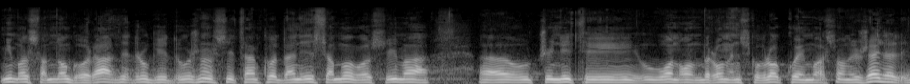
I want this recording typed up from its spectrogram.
imao sam mnogo razne druge dužnosti, tako da nisam mogao svima učiniti u onom vremenskom roku kojima su oni željeli.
